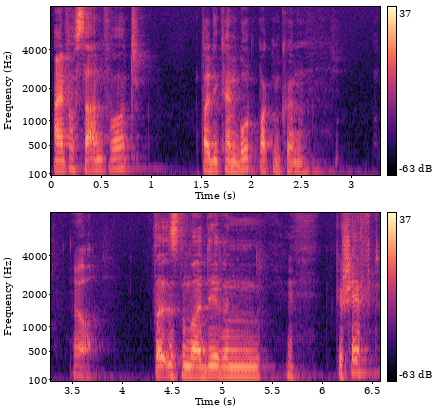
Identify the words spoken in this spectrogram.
Einfachste Antwort, weil die kein Brot backen können. Ja. Das ist nun mal deren Geschäft,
